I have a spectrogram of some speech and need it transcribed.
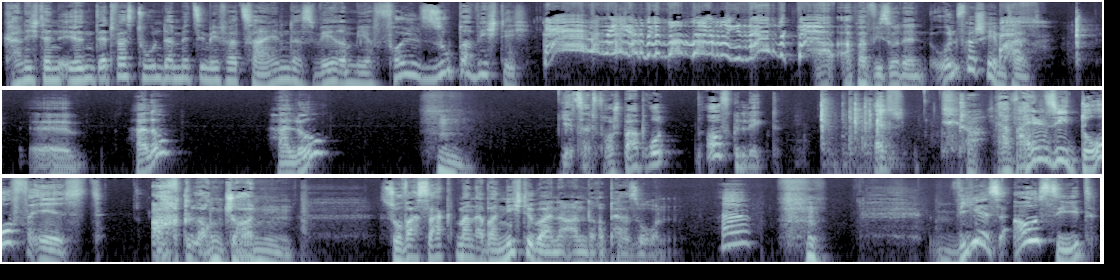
Kann ich denn irgendetwas tun, damit Sie mir verzeihen? Das wäre mir voll super wichtig. Aber wieso denn Unverschämtheit? Äh, hallo? Hallo? Hm. Jetzt hat Frau Sparbrot aufgelegt. Tja. Ja, weil sie doof ist. Ach, Long John. Sowas sagt man aber nicht über eine andere Person. Hä? Wie es aussieht,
